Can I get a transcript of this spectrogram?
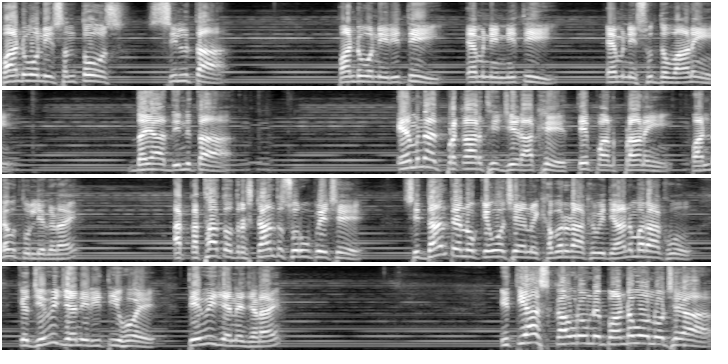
પાંડવોની સંતોષ, શીલતા, પાંડવોની રીતિ, એમની નીતિ, એમની શુદ્ધ વાણી, દયા, દીનતા, એમના જ પ્રકારથી જે રાખે તે પ્રાણી પાંડવ તુલ્ય ગણાય. આ કથા તો દ્રષ્ટાંત સ્વરૂપે છે. સિદ્ધાંત એનો કેવો છે એની ખબર રાખવી, ધ્યાનમાં રાખવું કે જેવી જેની રીતિ હોય તેવી જ એને જણાય. ઇતિહાસ કૌરવ ને પાંડવોનો છે આ.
